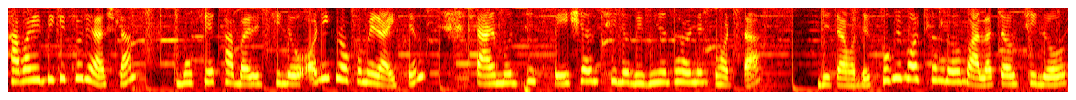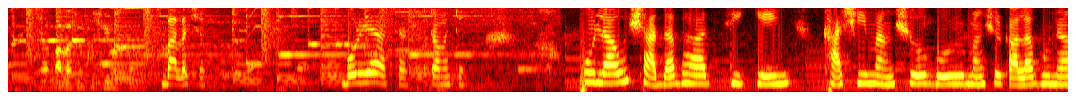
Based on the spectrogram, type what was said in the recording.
খাবারের দিকে চলে আসলাম। বুফে খাবারে ছিল অনেক রকমের আইটেম তার মধ্যে স্পেশাল ছিল বিভিন্ন ধরনের ভর্তা যেটা আমাদের খুবই পছন্দ। বালাচাও ছিল। বালাচপ বড়িয়া আচার টমেটো। পোলাও সাদা ভাত চিকেন খাসির মাংস গরুর মাংসর কালাভুনা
